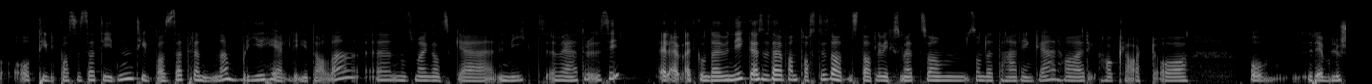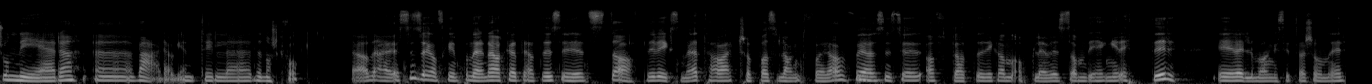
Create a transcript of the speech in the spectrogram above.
å tilpasse seg tiden, tilpasse seg trendene, bli heldigitale. Eh, noe som er ganske unikt, vil jeg tror si. Eller jeg vet ikke om det er unikt. Jeg syns det er fantastisk da, at en statlig virksomhet som, som dette her egentlig er, har, har klart å, å revolusjonere eh, hverdagen til eh, det norske folk. Ja, det er, jeg synes det er ganske imponerende akkurat det at du sier en statlig virksomhet har vært såpass langt foran. For jeg Mm. syns jo ofte at de kan oppleves som de henger etter i veldig mange situasjoner.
